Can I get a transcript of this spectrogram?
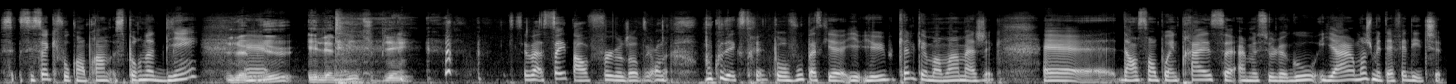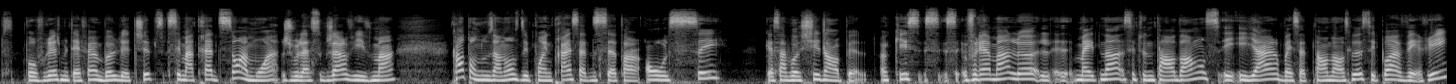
C'est c'est ça qu'il faut comprendre. C'est pour notre bien. Le Euh, mieux est l'ennemi du bien. Sébastien est en feu aujourd'hui. On a beaucoup d'extraits pour vous parce qu'il y, a- eu quelques moments magiques. Euh, dans son point de presse à M. Legault hier, moi, je m'étais fait des chips. Pour vrai, je m'étais fait un bol de chips. C'est ma tradition à moi. Je vous la suggère vivement. Quand on nous annonce des points de presse à 17 heures, on le sait que ça va chier dans la pelle. OK, vraiment là maintenant, c'est une tendance et hier ben cette tendance là, c'est pas avéré.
